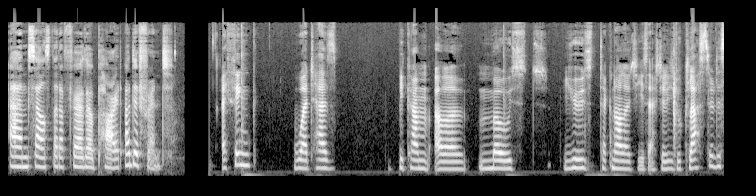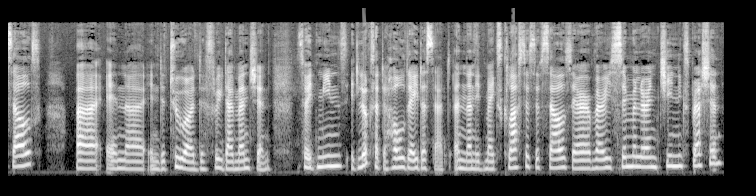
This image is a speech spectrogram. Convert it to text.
and cells that are further apart are different. I think what has become our most used technologies actually to cluster the cells uh, in uh, in the two or the three dimension. So it means it looks at the whole data set and then it makes clusters of cells. They're very similar in gene expression.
